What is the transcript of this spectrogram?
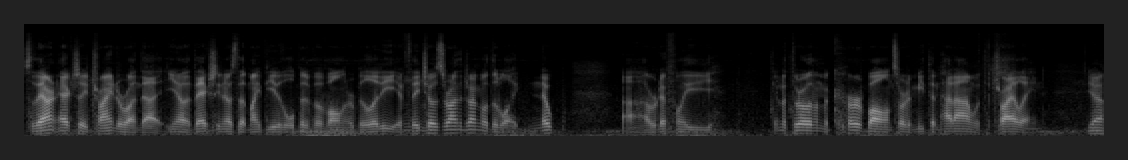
So they aren't actually trying to run that. You know, they actually know that might be a little bit of a vulnerability. If they Mhm. chose to run the jungle, they're like, nope. Uh, we're definitely going to throw them a curveball and sort of meet them head on with the tri lane. Yeah.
